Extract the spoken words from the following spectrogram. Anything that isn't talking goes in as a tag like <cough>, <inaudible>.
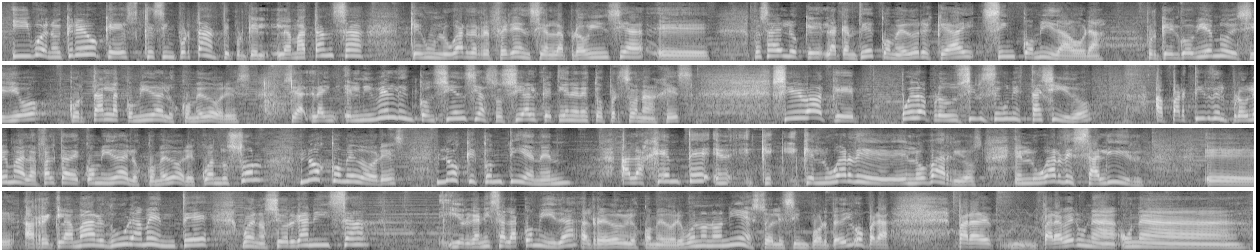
Y bueno, creo que es, que es importante porque la matanza, que es un lugar de referencia en la provincia, eh, pues sabes lo que, la cantidad de comedores que hay sin comida ahora, porque el gobierno decidió cortar la comida de los comedores. O sea, el nivel de inconsciencia social que tienen estos personajes lleva a que pueda producirse un estallido a partir del problema de la falta de comida de los comedores, cuando son los comedores los que contienen a la gente que, en lugar de, en los barrios, en lugar de salir eh, a reclamar duramente, bueno, se organiza y organiza la comida alrededor de los comedores. Bueno, no, ni eso les importa. Digo, para, para, para ver una, una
